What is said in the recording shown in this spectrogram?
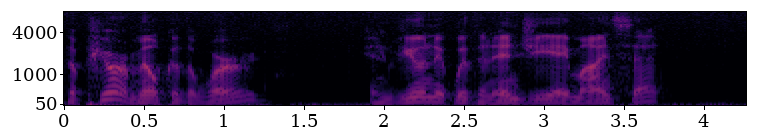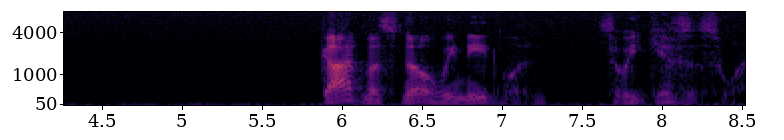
The pure milk of the word and viewing it with an NGA mindset, God must know we need one, so He gives us one.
